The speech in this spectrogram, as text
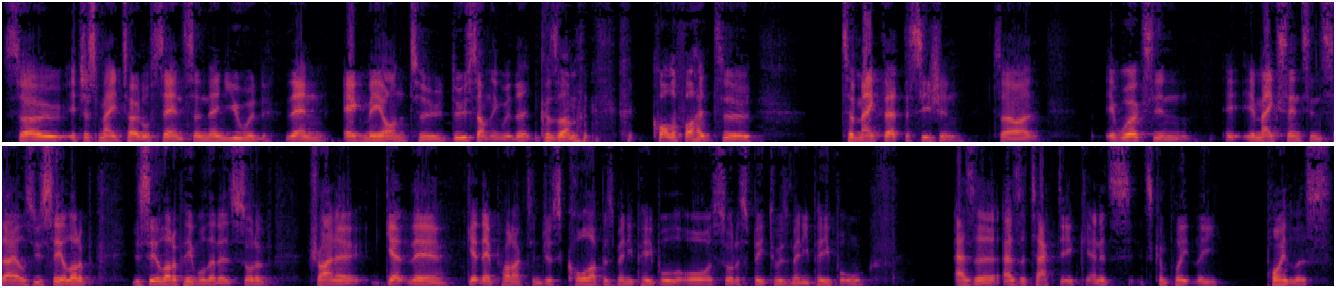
So it just made total sense, and then you would then egg me on to do something with it because I'm qualified to to make that decision. So I, it works in it, it makes sense in sales. You see a lot of you see a lot of people that are sort of trying to get their get their product and just call up as many people or sort of speak to as many people as a as a tactic, and it's it's completely pointless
